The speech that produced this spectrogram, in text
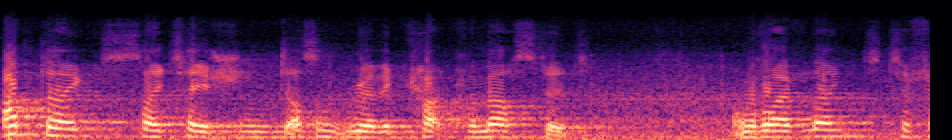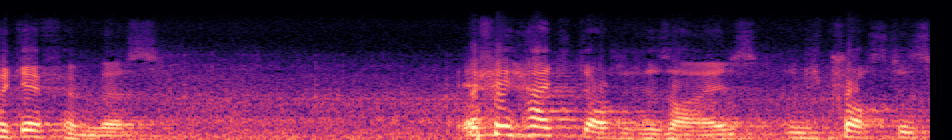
Updike's citation doesn't really cut the mustard, although I've learnt to forgive him this. If he had dotted his I's and crossed his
